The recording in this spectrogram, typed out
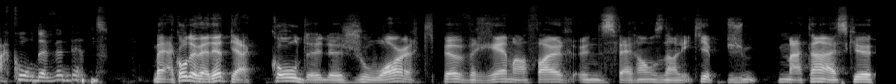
à court de vedette. Ben, à court de vedette, puis à court de, joueurs qui peuvent vraiment faire une différence dans l'équipe m'attends à ce que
